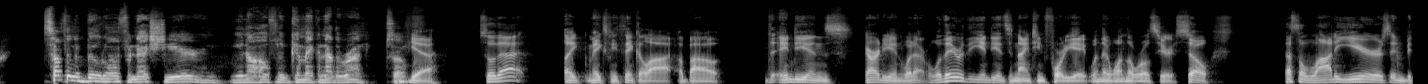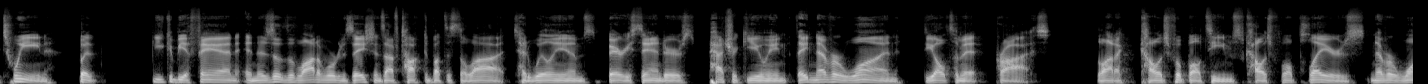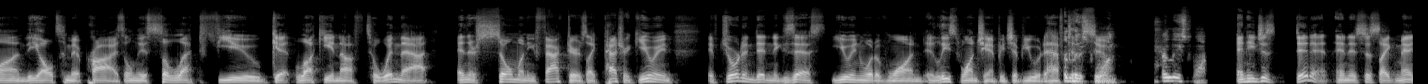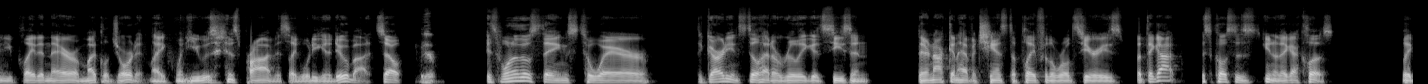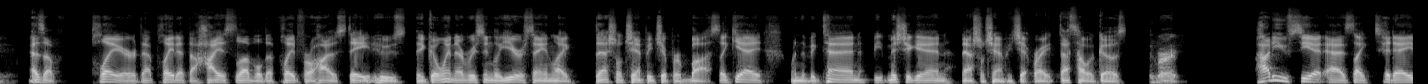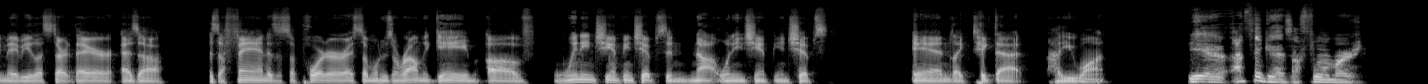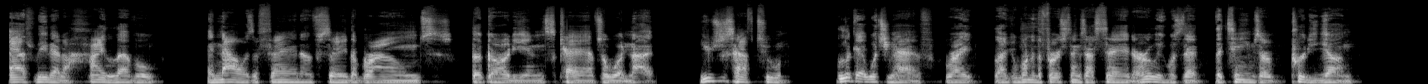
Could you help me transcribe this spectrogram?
something to build on for next year and, you know, hopefully we can make another run. So Yeah. So that like makes me think a lot about the Indians, Guardian, whatever. Well, they were the Indians in 1948 when they won the World Series. So that's a lot of years in between, but you could be a fan and there's a lot of organizations. I've talked about this a lot. Ted Williams, Barry Sanders, Patrick Ewing, they never won the ultimate prize. A lot of college football teams, college football players never won the ultimate prize. Only a select few get lucky enough to win that. And there's so many factors like Patrick Ewing. If Jordan didn't exist, Ewing would have won at least one championship. You would have at to least assume. one. At least one. And he just didn't. And it's just like, man, you played in the era of Michael Jordan. Like when he was in his prime, it's like, what are you going to do about it? So Yep. it's one of those things to where the Guardians still had a really good season. They're not going to have a chance to play for the World Series, but they got as close as, you know, they got close. Like as a player that played at the highest level, that played for Ohio State, who's they go in every single year saying like national championship or bust. Like, yeah, we're the Big Ten, beat Michigan, national championship, right? That's how it goes. Right. How do you see it as like today? Maybe let's start there as a as a fan, as a supporter, as someone who's around the game of winning championships and not winning championships, and like take that how you want. Yeah, I think as a former athlete at a high level, and now as a fan of, say, the Browns, the Guardians, Cavs, or whatnot, you just have to look at what you have, right? Like one of the first things I said early was that the teams are pretty young,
